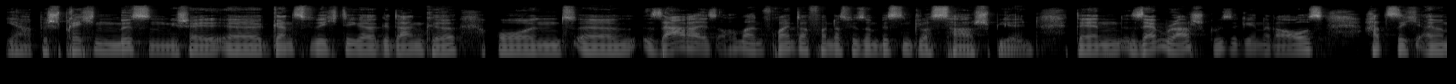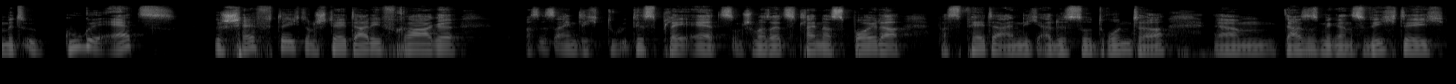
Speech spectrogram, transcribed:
Ja, besprechen müssen, Michel. Äh, ganz wichtiger Gedanke. Und äh, Sarah ist auch immer ein Freund davon, dass wir so ein bisschen Glossar spielen. Denn SEMrush, Grüße gehen raus, hat sich einmal mit Google Ads beschäftigt und stellt da die Frage, was ist eigentlich Display Ads? Und schon mal so als kleiner Spoiler, was fällt da eigentlich alles so drunter? Ähm, da ist es mir ganz wichtig,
